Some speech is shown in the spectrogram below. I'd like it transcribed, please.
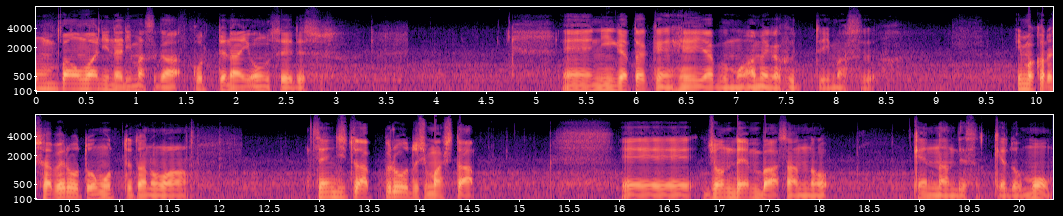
んばんはになりますが、凝ってない音声です。えー、新潟県平野部も雨が降っています。今から喋ろうと思ってたのは、先日アップロードしました、えー、ジョン・デンバーさんの件なんですけども、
